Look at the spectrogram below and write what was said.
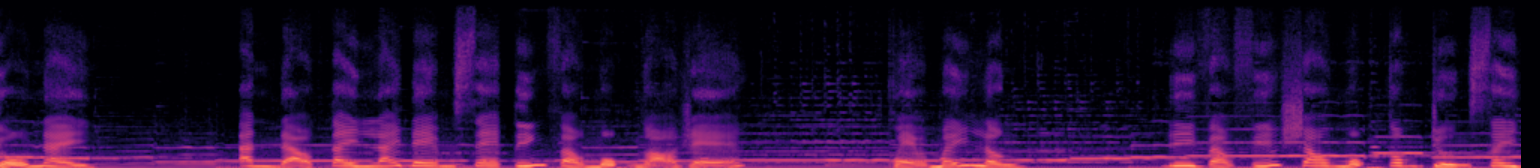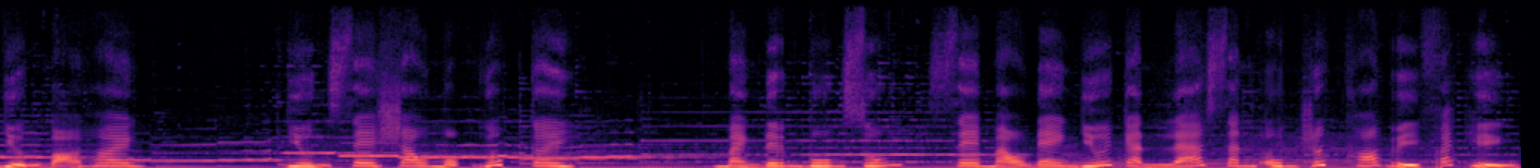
chỗ này. Anh đảo tay lái đem xe tiến vào một ngõ rẽ. Quẹo mấy lần. Đi vào phía sau một công trường xây dựng bỏ hoang. Dừng xe sau một gốc cây. Màn đêm buông xuống, Xe màu đen dưới cành lá xanh um rất khó bị phát hiện.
